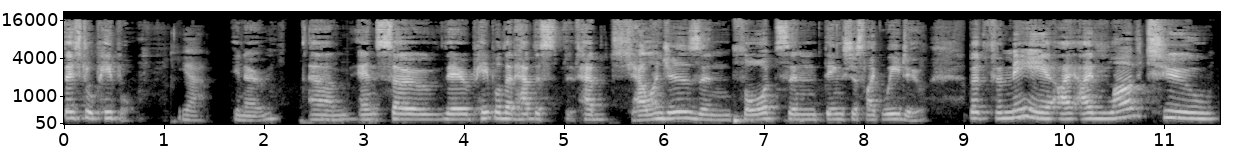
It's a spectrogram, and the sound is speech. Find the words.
they're still people. Yeah. You know, um, and so there are people that have this, have challenges and thoughts and things just like we do. But for me, I, I love to,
